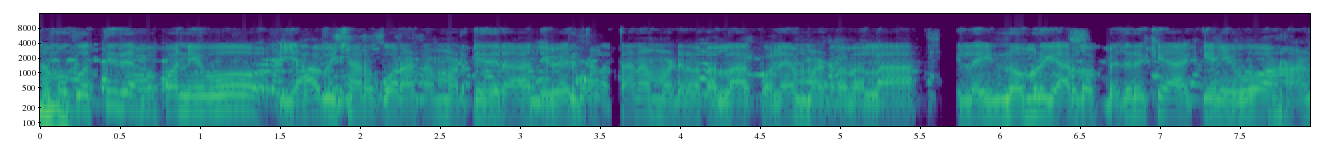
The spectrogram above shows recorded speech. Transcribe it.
ನಮಗ್ ಗೊತ್ತಿದೆ ಪಾಪ ನೀವು ಯಾವ ವಿಚಾರಕ್ಕೆ ಹೋರಾಟ ಮಾಡ್ತಿದೀರಾ ನೀವೇನ್ ಕಳತನ ಮಾಡಿರೋದಲ್ಲ ಕೊಲೆ ಮಾಡಿರೋದಲ್ಲ? ಇಲ್ಲ ಇನ್ನೊಬ್ರಿಗೆ ಯಾರಿಗೋ ಬೆದರಿಕೆ ಹಾಕಿ ನೀವು ಹಣ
